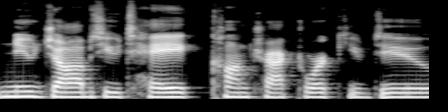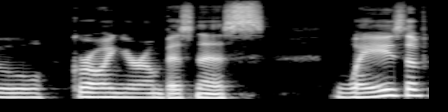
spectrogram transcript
new jobs you take, contract work you do, growing your own business, ways of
